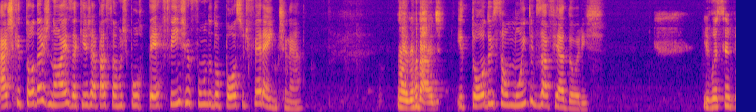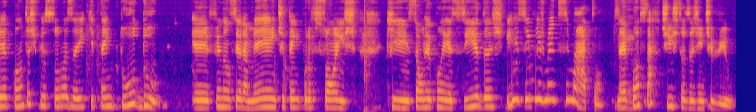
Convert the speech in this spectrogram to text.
acho que todas nós aqui já passamos por perfis de fundo do poço diferente, né? É verdade. E todos são muito desafiadores. E você vê quantas pessoas aí que têm tudo é, financeiramente, têm profissões que são reconhecidas e simplesmente se matam, né? Quantos artistas a gente viu?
